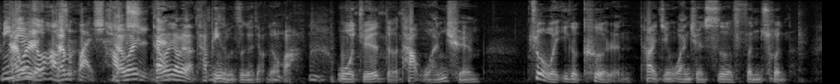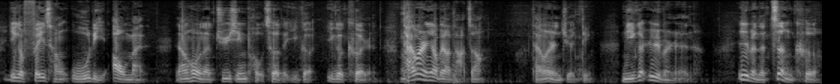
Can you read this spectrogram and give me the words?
民间友好是坏事，台湾台湾要不要？他凭什么资格讲这种话？嗯，我觉得他完全。作为一个客人，他已经完全失了分寸了。一个非常无理、傲慢，然后呢居心叵测的一个一个客人。台湾人要不要打仗？台湾人决定。你一个日本人，日本的政客，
